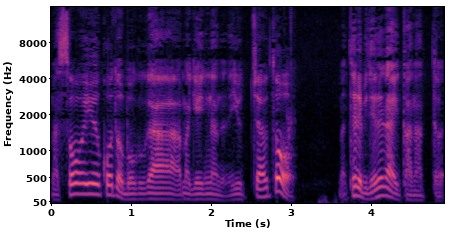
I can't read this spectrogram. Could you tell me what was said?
まあそういうことを僕が、まあ芸人なんでね言っちゃうと、まあ、テレビ出れないかなって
